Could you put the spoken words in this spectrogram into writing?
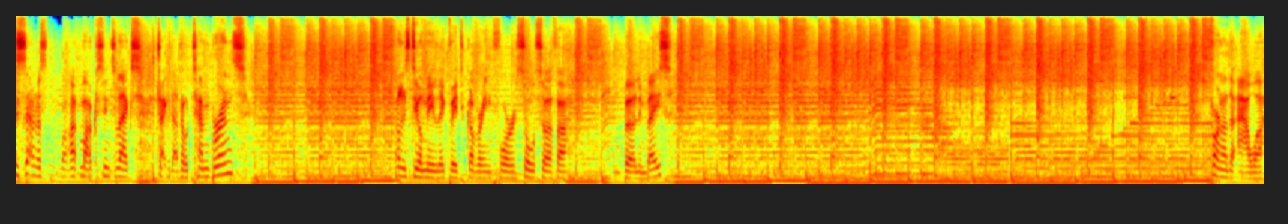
Is sound of Marcus Intalex's track titled Temperance. Well, it's still me, Liquid, covering for Soul Surfer and Berlin Bass. For another hour.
